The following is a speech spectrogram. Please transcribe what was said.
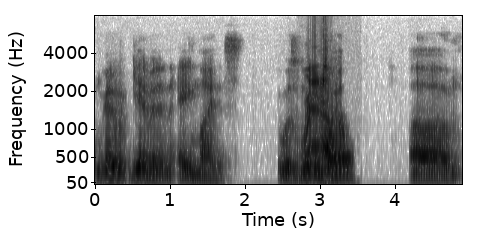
I'm gonna give it an A minus. It was written Wow. well. Um,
